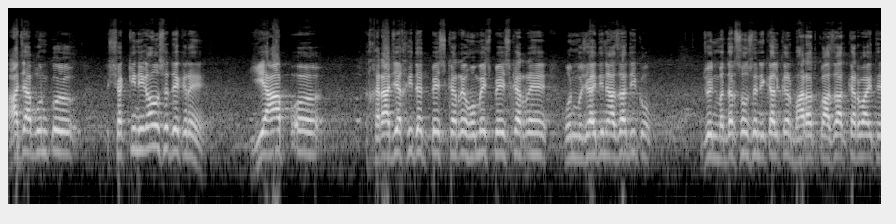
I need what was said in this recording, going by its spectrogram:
आज आप उनको शक की निगाहों से देख रहे हैं। ये आप खराज अकीदत पेश कर रहे हैं होमेज पेश कर रहे हैं उन मुजाहिदीन आज़ादी को जो इन मदरसों से निकल कर भारत को आज़ाद करवाए थे।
